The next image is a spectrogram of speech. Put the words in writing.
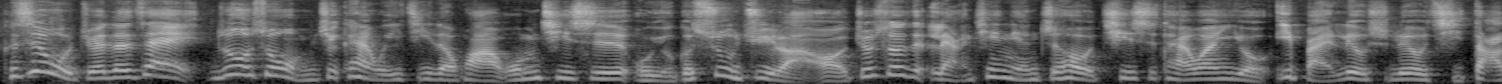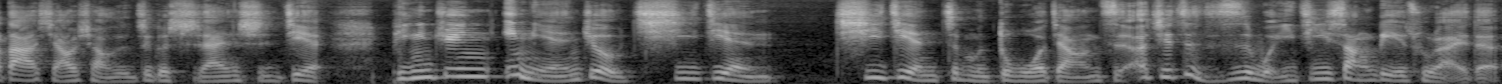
可是我觉得在如果说我们去看危机的话，我们其实我有个数据啦哦，就是说两千年之后，其实台湾有一百六十六起大大小小的这个食安事件，平均一年就有七件七件这么多这样子，而且这只是危机上列出来的。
